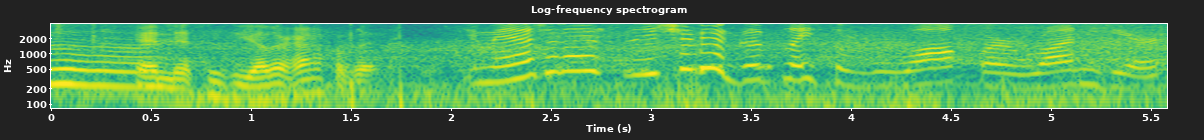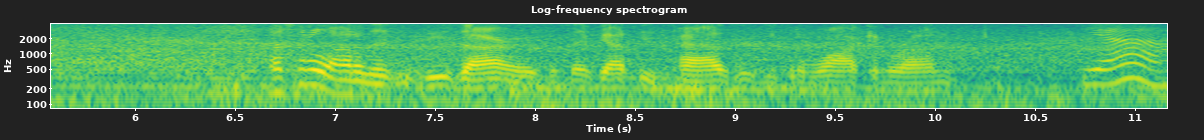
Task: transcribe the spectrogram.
Ooh. And this is the other half of it. Imagine it's, it should be a good place to walk or run here. That's what a lot of this, these are, is that they've got these paths that you can walk and run. Yeah.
